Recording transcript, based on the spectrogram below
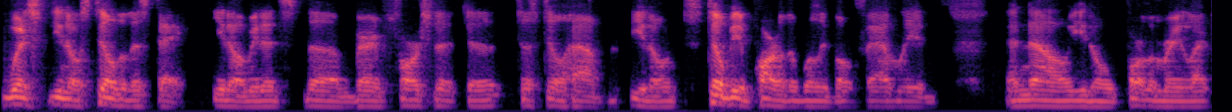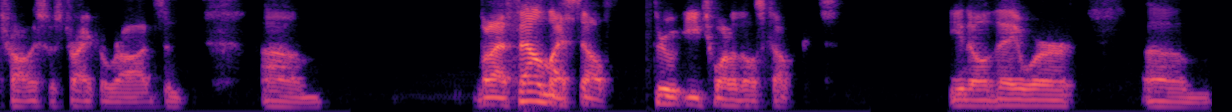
which you know still to this day you know i mean it's the very fortunate to to still have you know still be a part of the willie boat family and and now you know portland marine electronics with striker rods and um, but I found myself through each one of those companies. You know, they were, um,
